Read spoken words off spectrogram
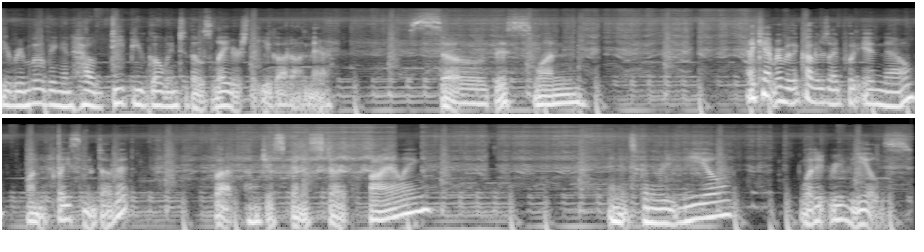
you're removing and how deep you go into those layers that you got on there. So this one, I can't remember the colors I put in now on the placement of it, but I'm just gonna start filing and it's gonna reveal what it reveals.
